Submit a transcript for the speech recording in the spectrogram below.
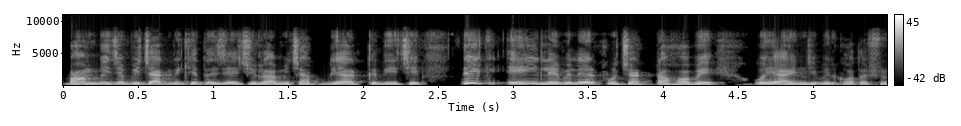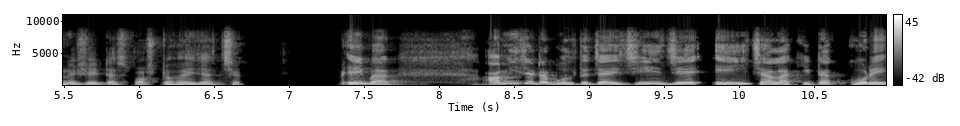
বাম বিজেপি চাকরি খেতে চেয়েছিল, আমি চাকরি আটকে দিয়েছি। ঠিক এই লেভেলের প্রচারটা হবে, ওই আইনজীবীর কথা শুনে সেটা স্পষ্ট হয়ে যাচ্ছে। এইবার আমি যেটা বলতে চাইছি যে এই চালাকিটা করে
